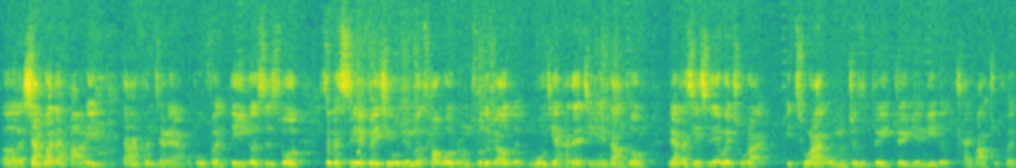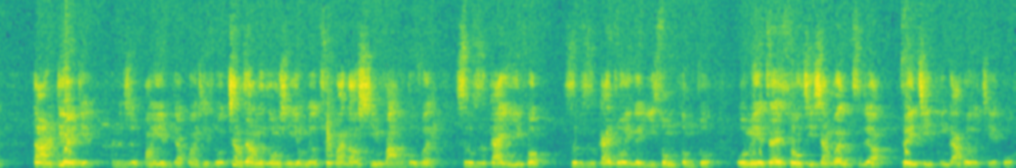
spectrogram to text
呃相关的法令，大概分成两个部分。第一个是说这个事业废弃物有没有超过容出的标准，目前还在检验当中，两个星期内会出来，一出来我们就是最最严厉的采罚处分。当然，第二点可能是黄爷比较关心，说像这样的东西有没有触犯到刑法的部分，是不是该移送，是不是该做一个移送动作？我们也在收集相关的资料，最近应该会有结果。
